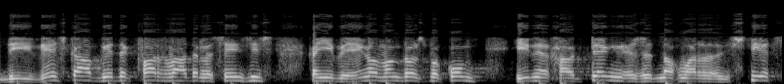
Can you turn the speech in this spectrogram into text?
Die Weskaap weet ek varswater lisensies kan jy by hengelwinkels bekom. Hier in Gauteng is dit nog maar steeds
